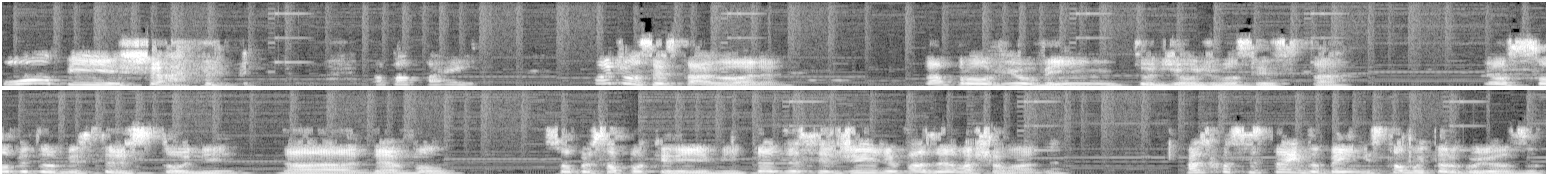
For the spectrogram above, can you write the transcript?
Ô, bicha! Ah, papai. Onde você está agora? Dá pra ouvir o vento de onde você está. Eu soube do Mr. Stone da Devon sobre sua Pokérave, então eu decidi lhe fazer uma chamada. Mas você está indo bem, estou muito orgulhoso.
